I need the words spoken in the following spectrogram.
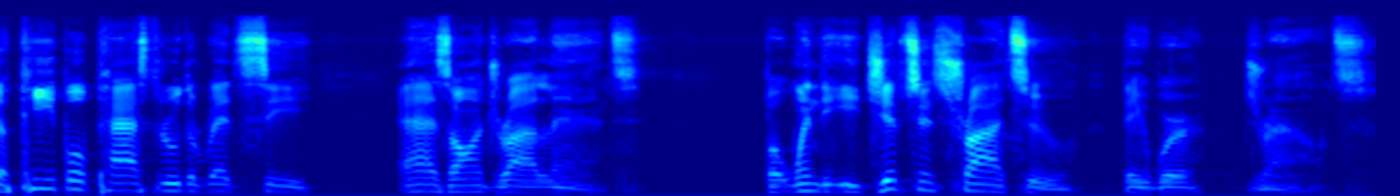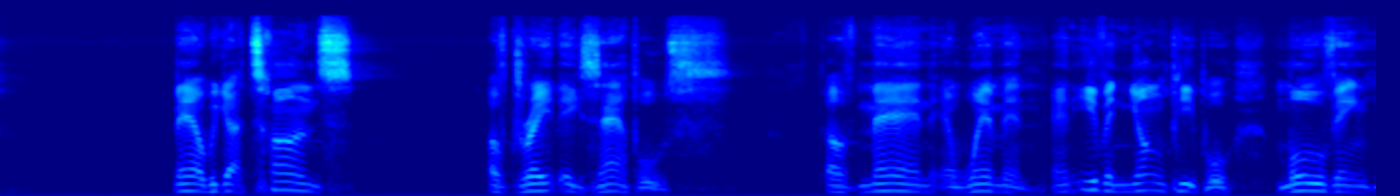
the people passed through the Red Sea as on dry land. But when the Egyptians tried to, they were drowned. Man, we got tons of great examples of men and women and even young people moving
